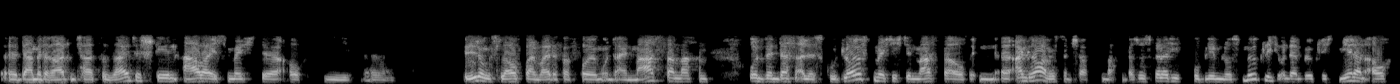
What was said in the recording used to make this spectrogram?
äh, damit Rat und Tat zur Seite stehen. Aber ich möchte auch die äh, Bildungslaufbahn weiterverfolgen und einen Master machen. Und wenn das alles gut läuft, möchte ich den Master auch in äh, Agrarwissenschaften machen. Das ist relativ problemlos möglich und ermöglicht mir dann auch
